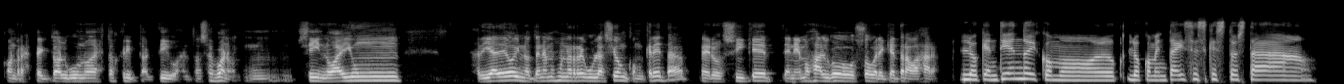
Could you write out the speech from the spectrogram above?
con respecto a alguno de estos criptoactivos. Entonces, bueno, mm, sí, no hay un, a día de hoy no tenemos una regulación concreta, pero sí que tenemos algo sobre qué trabajar. Lo que entiendo y como lo comentáis es que esto está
